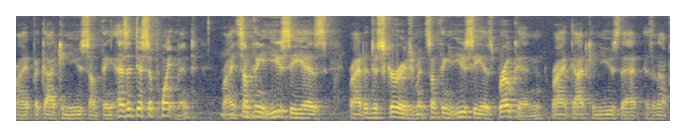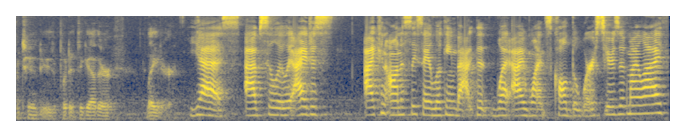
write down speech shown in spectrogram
right? But God can use something as a disappointment, right? Mm-hmm. Something that you see as right a discouragement, something that you see as broken, right? God can use that as an opportunity to put it together later. Yes, absolutely. I just I can honestly say, looking back, that what I once called the worst years of my life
